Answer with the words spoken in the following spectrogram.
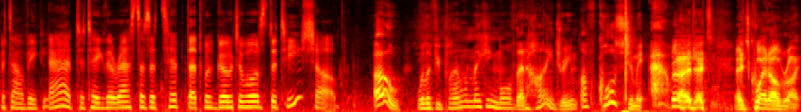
But I'll be glad to take the rest as a tip that will go towards the tea shop. Oh, well, if you plan on making more of that honey dream, of course you may. Ow! Uh, that's that's quite all right.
